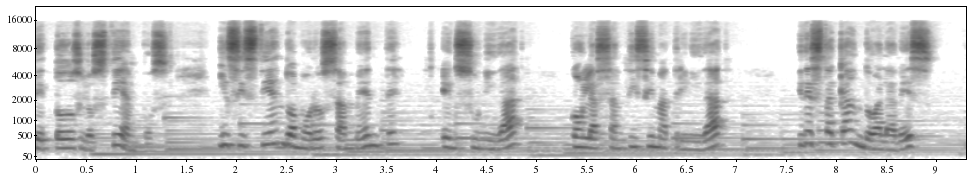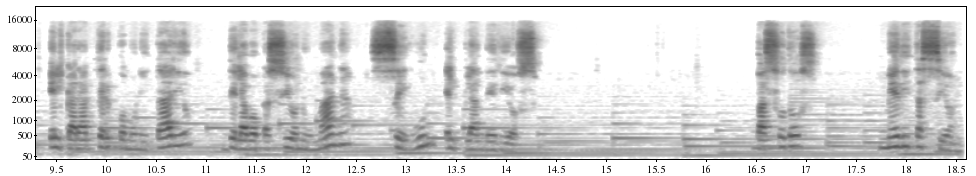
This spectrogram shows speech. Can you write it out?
de todos los tiempos, insistiendo amorosamente en su unidad con la Santísima Trinidad y destacando a la vez el carácter comunitario de la vocación humana según el plan de Dios. Paso 2. Meditación.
